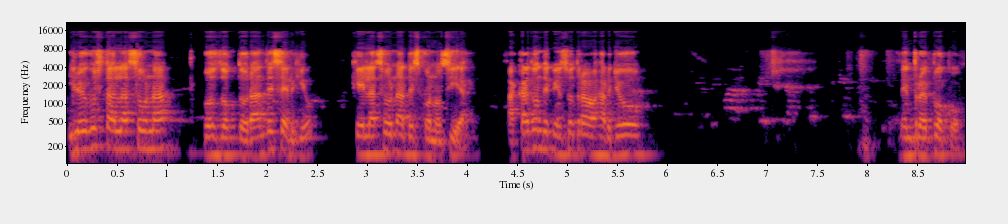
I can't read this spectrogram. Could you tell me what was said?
Y luego está la zona postdoctoral de Sergio, que es la zona desconocida. Acá es donde pienso trabajar yo dentro de poco.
